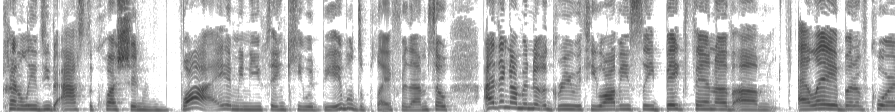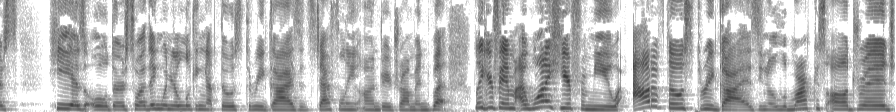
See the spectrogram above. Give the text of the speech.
kind of leads you to ask the question, why? I mean, you think he would be able to play for them. So I think I'm going to agree with you. Obviously, big fan of um, LA, but of course, he is older. So I think when you're looking at those three guys, it's definitely Andre Drummond. But Laker fam, I want to hear from you. Out of those three guys, you know, LaMarcus Aldridge,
